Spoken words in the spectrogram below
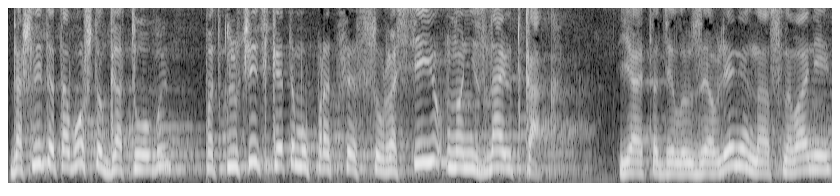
Дошли до того, что готовы подключить к этому процессу Россию, но не знают как. Я это делаю заявление на основании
